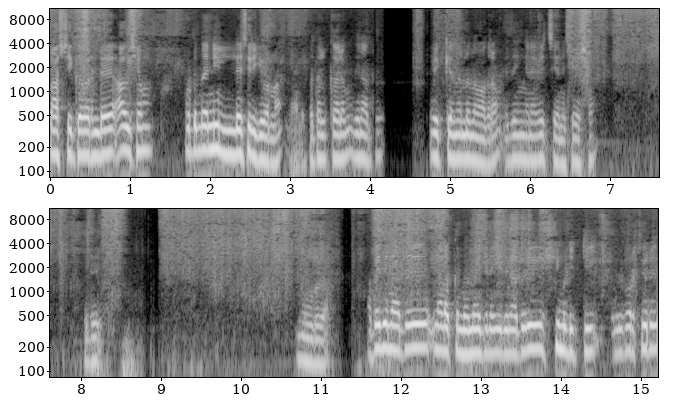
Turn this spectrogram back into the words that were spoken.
പ്ലാസ്റ്റിക് കവറിന്റെ ആവശ്യം ഒട്ടും തന്നെ ഇല്ല ശരിക്കും പറഞ്ഞാൽ ഞാനിപ്പോൾ തൽക്കാലം ഇതിനകത്ത് വെക്കുന്നുണ്ടെന്ന് മാത്രം. ഇതിങ്ങനെ വെച്ചതിന് ശേഷം ഇത് മൂടുക. അപ്പോൾ ഇതിനകത്ത് നടക്കുന്നതെന്ന് വെച്ചിട്ടുണ്ടെങ്കിൽ ഇതിനകത്തൊരു ഹ്യൂമിഡിറ്റി ഒരു കുറച്ചൊരു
